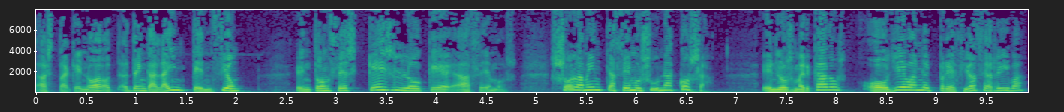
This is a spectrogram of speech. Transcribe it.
hasta que no tenga la intención, entonces, ¿qué es lo que hacemos? Solamente hacemos una cosa. En los mercados o llevan el precio hacia arriba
